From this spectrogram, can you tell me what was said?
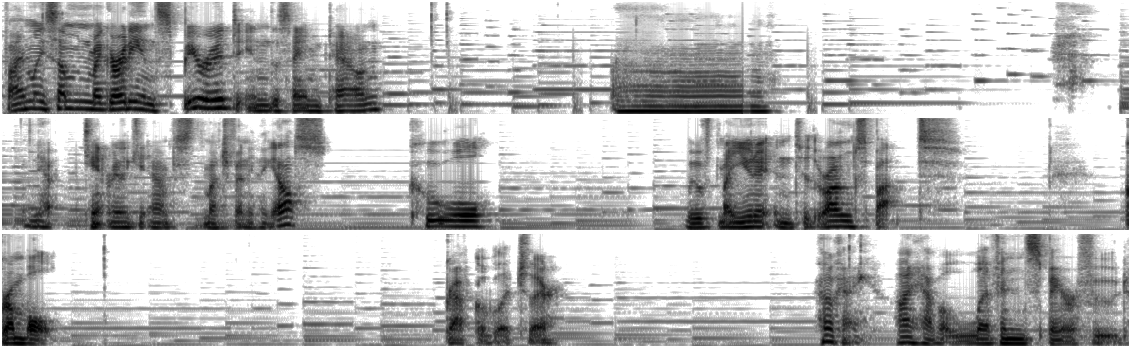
Finally summoned my guardian spirit in the same town. Um, yeah, can't really have much of anything else. Cool. Moved my unit into the wrong spot. Grumble. Graphical glitch there. Okay, I have 11 spare food.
